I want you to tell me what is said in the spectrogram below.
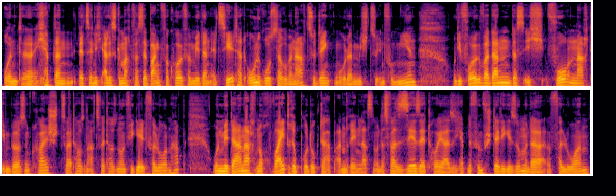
Und äh, ich habe dann letztendlich alles gemacht, was der Bankverkäufer mir dann erzählt hat, ohne groß darüber nachzudenken oder mich zu informieren. Und die Folge war dann, dass ich vor und nach dem Börsencrash 2008, 2009 viel Geld verloren habe und mir danach noch weitere Produkte habe andrehen lassen. Und das war sehr, sehr teuer. Also ich habe eine fünfstellige Summe da verloren.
